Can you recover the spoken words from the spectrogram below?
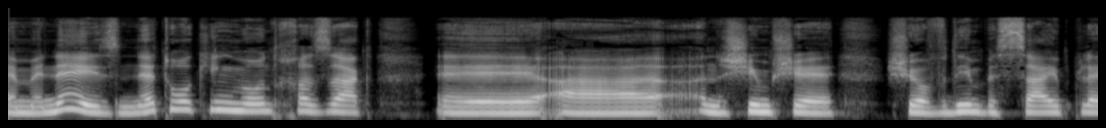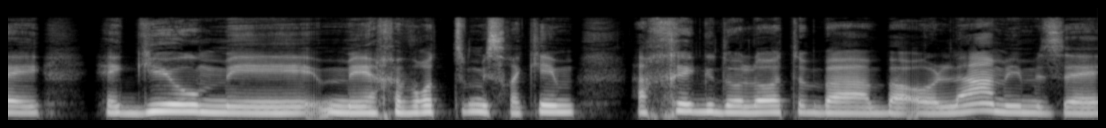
M&A's networking מאוד חזק. אה, האנשים ש, שעובדים בסייפליי הגיעו מחברות משחקים הכי גדולות בעולם אם זה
